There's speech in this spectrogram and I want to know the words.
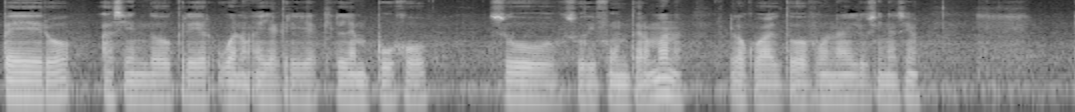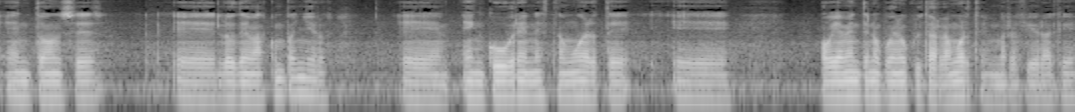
pero haciendo creer, bueno, ella creía que la empujó su, su difunta hermana, lo cual todo fue una alucinación. Entonces, eh, los demás compañeros eh, encubren esta muerte. Eh, obviamente no pueden ocultar la muerte, me refiero a que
